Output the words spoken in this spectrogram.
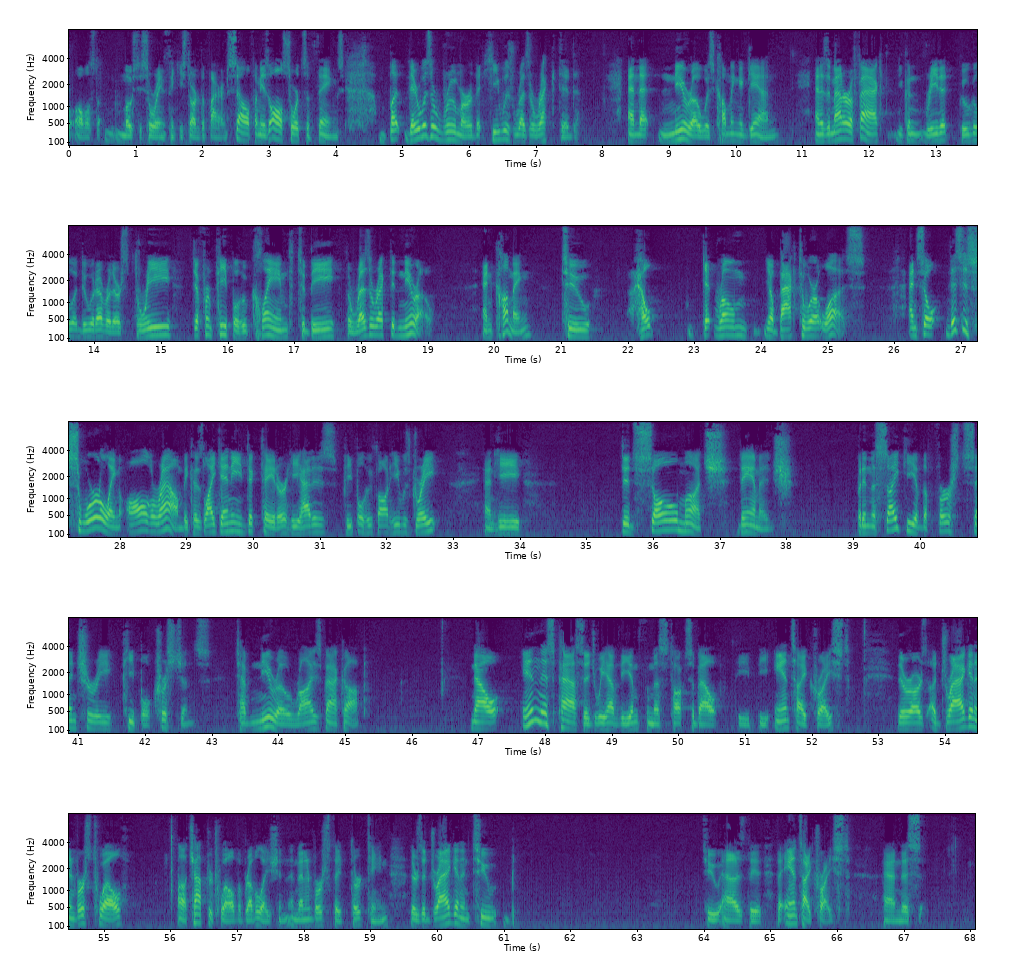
almost most historians think he started the fire himself. I mean, there's all sorts of things. But there was a rumor that he was resurrected and that Nero was coming again. And as a matter of fact, you can read it, Google it, do whatever. There's three different people who claimed to be the resurrected Nero and coming to help get Rome, you know, back to where it was. And so this is swirling all around because like any dictator, he had his people who thought he was great and he did so much damage. But in the psyche of the first century people, Christians, to have Nero rise back up. Now, in this passage, we have the infamous talks about the, the Antichrist. There is a dragon in verse 12 uh, chapter 12 of Revelation, and then in verse 13, there's a dragon and two, two as the, the Antichrist, and this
